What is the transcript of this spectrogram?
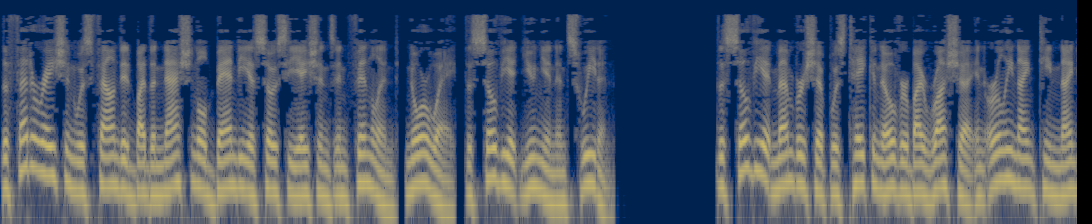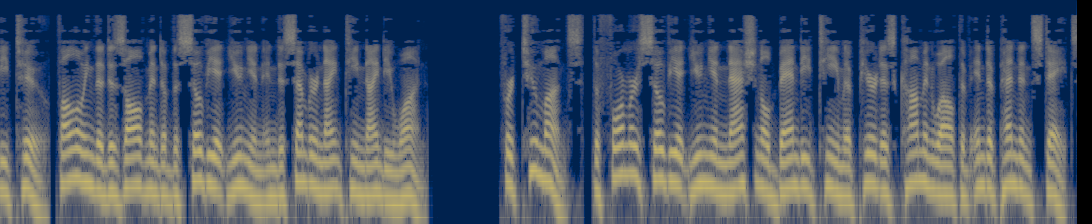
The federation was founded by the national bandy associations in Finland, Norway, the Soviet Union and Sweden. The Soviet membership was taken over by Russia in early 1992, following the dissolvement of the Soviet Union in December 1991. For two months, the former Soviet Union national bandy team appeared as Commonwealth of Independent States,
